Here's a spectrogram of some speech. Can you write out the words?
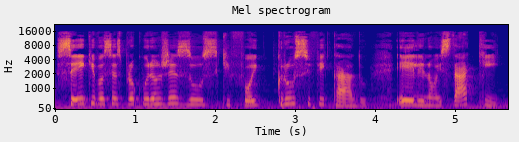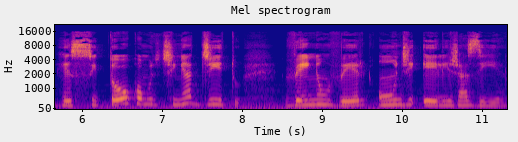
Sei que vocês procuram Jesus, que foi crucificado. Ele não está aqui. Ressuscitou como tinha dito. Venham ver onde ele jazia.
